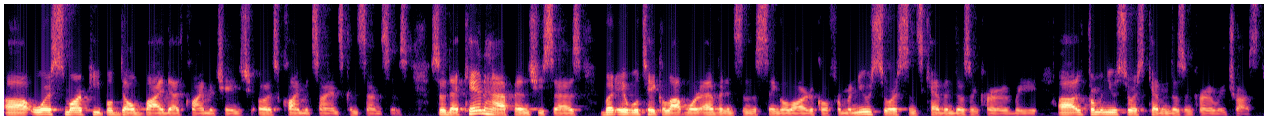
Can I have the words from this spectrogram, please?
uh, or smart people don't buy that climate change or climate science consensus. So that can happen, she says, but it will take a lot more evidence than the single article from a news source since Kevin doesn't currently, uh, from a news source Kevin doesn't currently trust.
